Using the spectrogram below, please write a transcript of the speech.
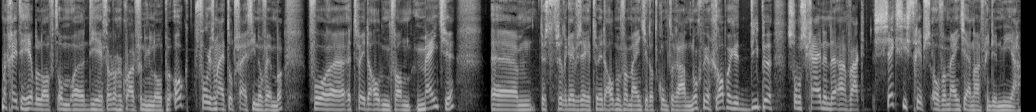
Margrethe Heer beloofd, om, uh, die heeft ook nog een crowdfunding lopen. Ook volgens mij tot 15 november. Voor uh, het tweede album van Mijntje. Um, dus dat wil ik even zeggen. Tweede album van Mijntje, dat komt eraan. Nog meer grappige, diepe, soms schrijnende en vaak sexy strips over Mijntje en haar vriendin Mia.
